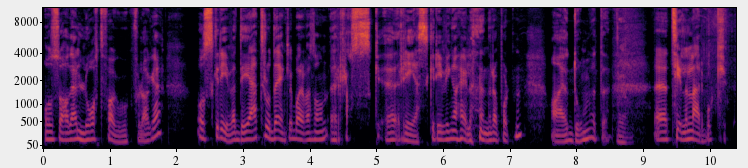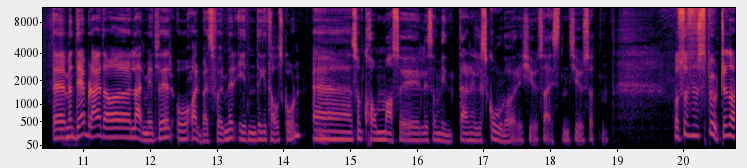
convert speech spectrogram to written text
og så hadde jeg lovt Fagbokforlaget å skrive det jeg trodde egentlig bare var en sånn rask eh, reskriving av hele den rapporten. Han er jo dum, vet du. Ja. Til en lærebok. Eh, Men det blei da læremidler og arbeidsformer i den digitale skolen, mm. som kom altså i liksom vinteren eller skoleåret 2016-2017. Og så spurte da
